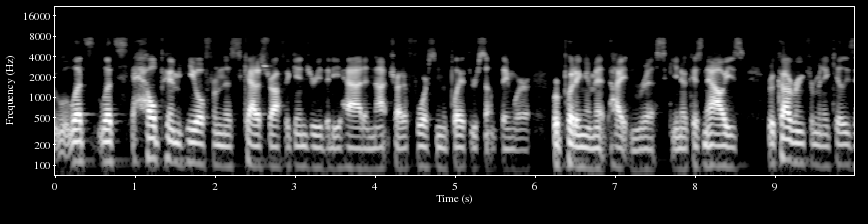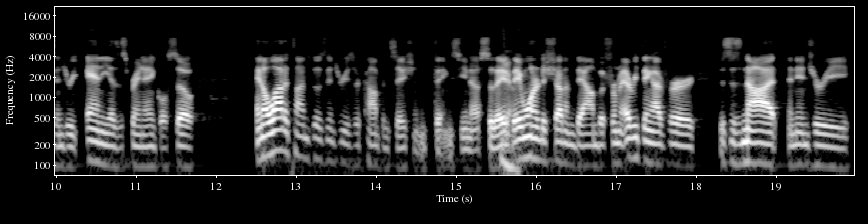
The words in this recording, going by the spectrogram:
let's let's help him heal from this catastrophic injury that he had and not try to force him to play through something where we're putting him at heightened risk, you know, because now he's recovering from an Achilles injury and he has a sprained ankle. So and a lot of times those injuries are compensation things, you know. So they, yeah. they wanted to shut him down, but from everything I've heard, this is not an injury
